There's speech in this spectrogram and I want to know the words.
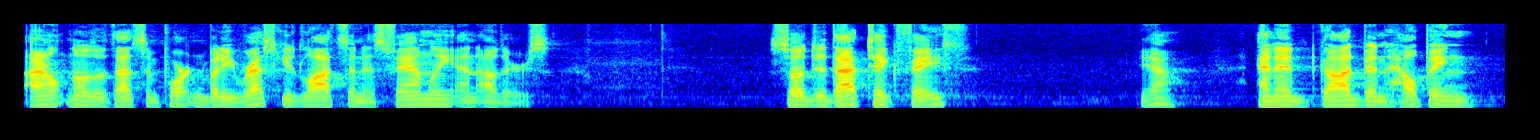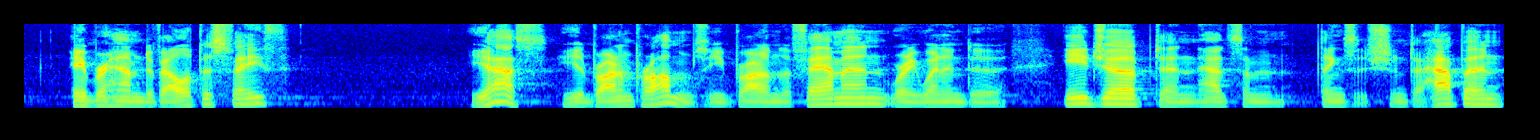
I don't know that that's important, but he rescued Lot and his family and others. So, did that take faith? Yeah. And had God been helping Abraham develop his faith? Yes, he had brought him problems. He brought him the famine where he went into Egypt and had some things that shouldn't have happened.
